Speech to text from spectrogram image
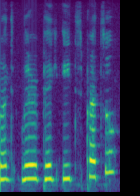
runt little pig eats pretzel?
